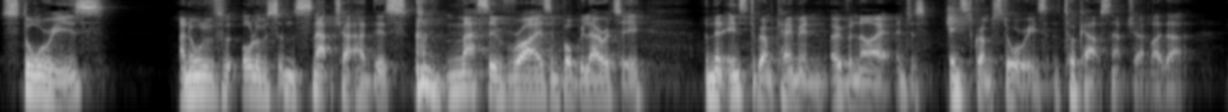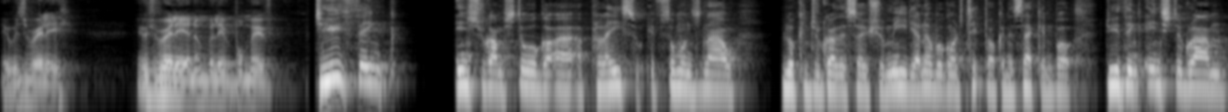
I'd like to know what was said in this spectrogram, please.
stories, and all of all of a sudden Snapchat had this massive rise in popularity. And then Instagram came in overnight and just Instagram stories and took out Snapchat like that. It was really, it was really an unbelievable move. Do you think Instagram still got a, a place if someone's now looking to grow their social media? I know we're going to TikTok in a second, but do you think Instagram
